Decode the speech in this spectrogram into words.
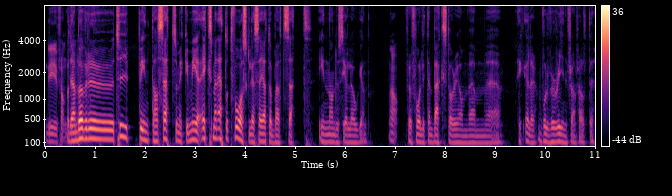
Det är ju Och framtiden. den behöver du typ inte ha sett så mycket mer. X-Men 1 och 2 skulle jag säga att du har behövt sett innan du ser Logan. Ja. För att få en liten backstory om vem, eh, eller Wolverine framförallt det.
